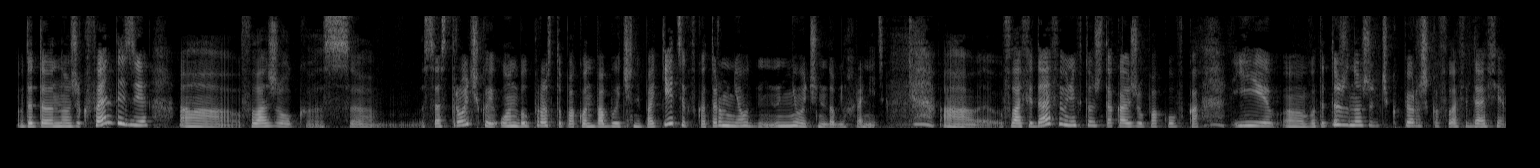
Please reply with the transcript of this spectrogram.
Вот это ножик фэнтези, э, флажок с, со строчкой, он был просто упакован в обычный пакетик, в котором мне не очень удобно хранить. Флаффи Даффи у них тоже такая же упаковка. И э, вот это же ножичек перышко Флаффи Даффи.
